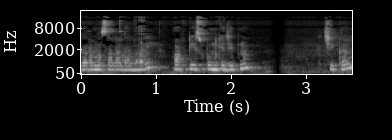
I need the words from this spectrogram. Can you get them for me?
गरम मसाला डालूँगी हाफ़ टी स्पून के जितना चिकन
